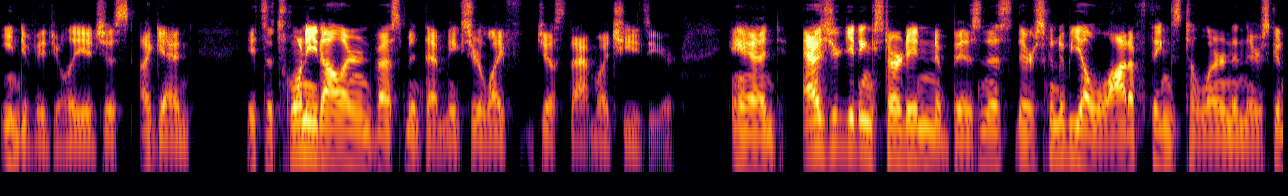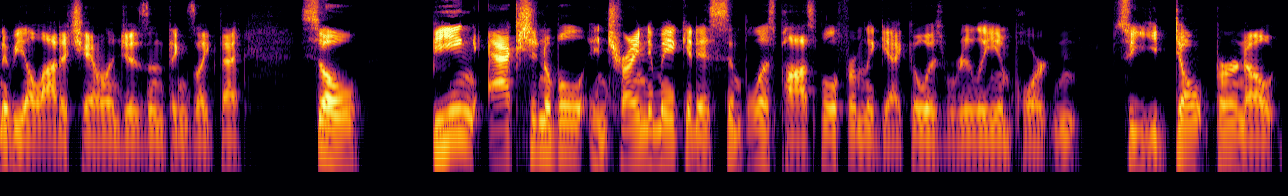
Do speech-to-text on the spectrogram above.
individually. It just, again, it's a $20 investment that makes your life just that much easier. And as you're getting started in a business, there's going to be a lot of things to learn and there's going to be a lot of challenges and things like that. So, being actionable and trying to make it as simple as possible from the get go is really important. So, you don't burn out,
